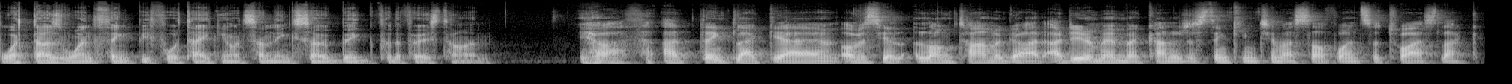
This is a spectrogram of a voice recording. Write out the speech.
what does one think before taking on something so big for the first time? Yeah, I think like uh, obviously a long time ago, I, I, do remember kind of just thinking to myself once or twice, like,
